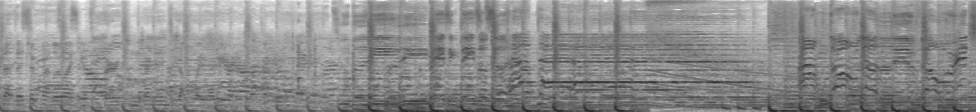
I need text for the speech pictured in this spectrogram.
Fact that they took my little idea from birds and turned it into something way better. to believe amazing things are still happening. I'm gonna live the rich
